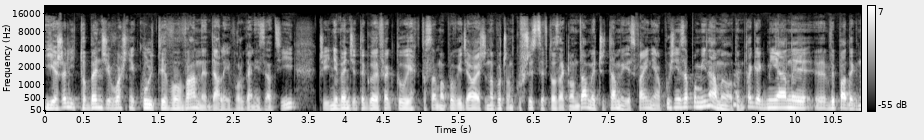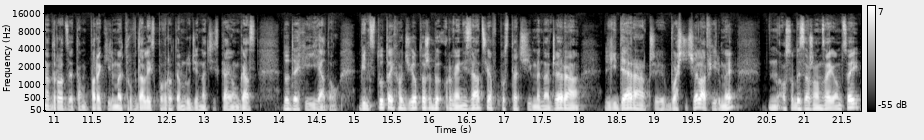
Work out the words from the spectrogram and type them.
i jeżeli to będzie właśnie kultywowane dalej w organizacji, czyli nie będzie tego efektu, jak to sama powiedziałaś, że na początku wszyscy w to zaglądamy, czytamy, jest fajnie, a później zapominamy o tym. Tak jak mijany e, wypadek na drodze, tam parę kilometrów dalej z powrotem ludzie naciskają gaz do dechy i jadą. Więc tutaj chodzi o to, żeby organizacja w postaci menadżera, lidera czy właściciela firmy, osoby zarządzającej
